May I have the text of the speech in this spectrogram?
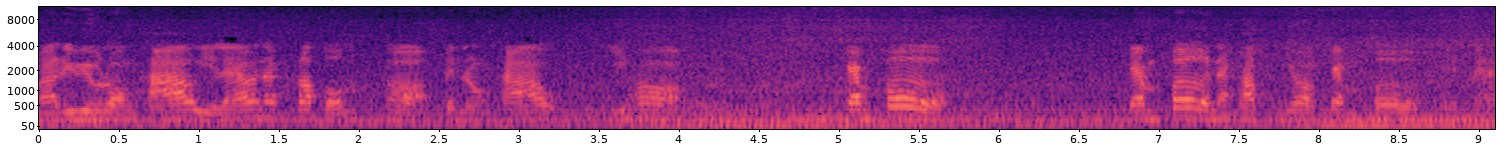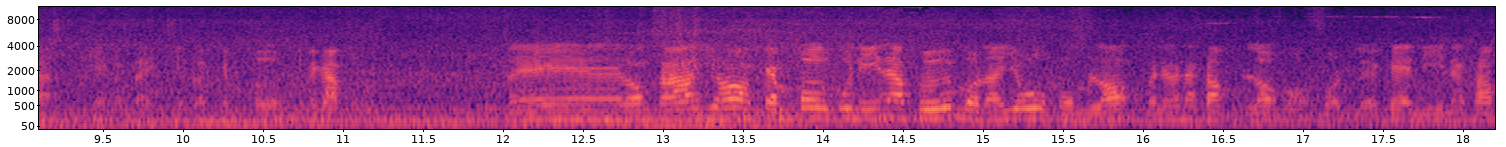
มารีวิวรองเท้าอีกแล้วนะครับ ผมก็เป็นรองเท้ายี่ห้อแกมเปอร์แกมเปอร์นะครับยี่ห้อแกมเปอร์เห็นไหมฮะเนี่ยข้างในเขียนว่าแกมเปอร์ใช่ไหมครับ ในรองเท้ายี่ห้อแกมเปอร์คู่นี้นะพื้นหมดอายุผมเลาะไปแล้วนะครับเลาะออกหมดเหลือแค่นี้นะครับ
